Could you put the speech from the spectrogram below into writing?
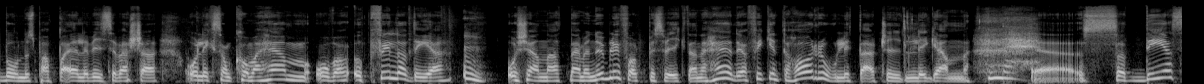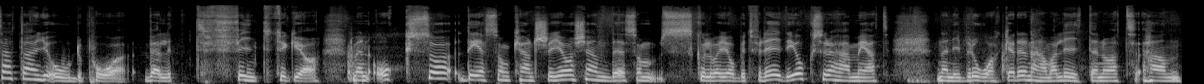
bonuspappa eller vice versa. Och liksom komma hem och vara uppfylld av det. Och känna att nej, men nu blir folk besvikna. Nej, jag fick inte ha roligt där tydligen. Eh, Så det satte han ju ord på väldigt fint tycker jag. Men också det som kanske jag kände som skulle vara jobbigt för dig, det är också det här med att när ni bråkade när han var liten och att han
